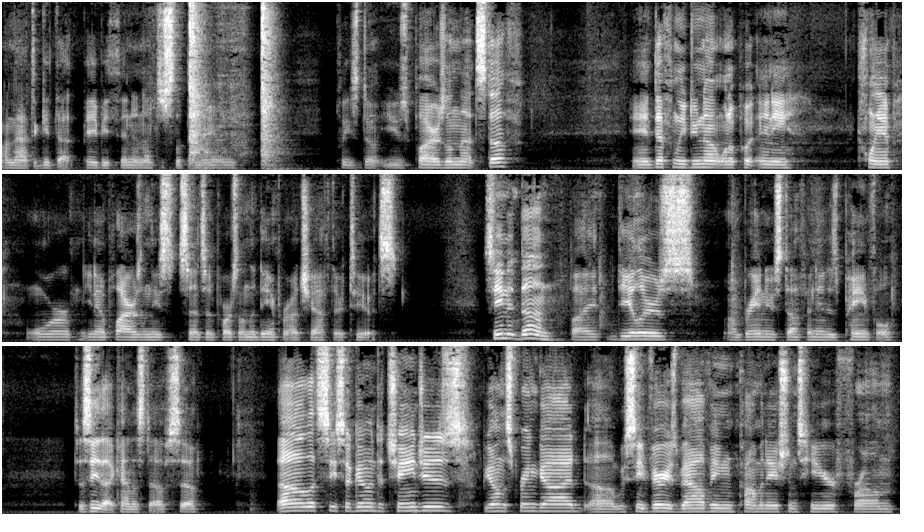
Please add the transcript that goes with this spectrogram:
on that to get that baby thin enough to slip in there. And please don't use pliers on that stuff. And definitely do not want to put any clamp or you know pliers on these sensitive parts on the damper rod shaft there too. It's seen it done by dealers on brand new stuff and it is painful to see that kind of stuff. So uh, let's see. So going to changes beyond the spring guide, uh, we've seen various valving combinations here from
